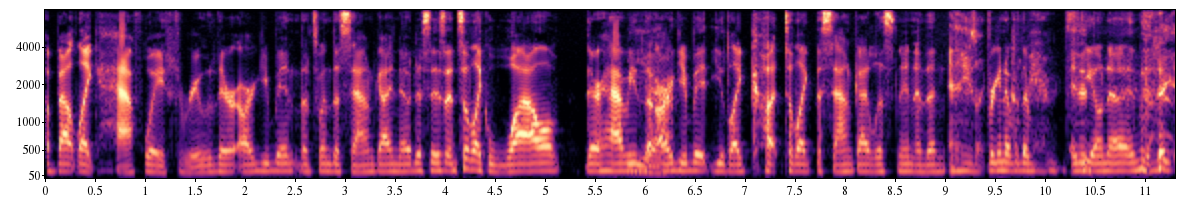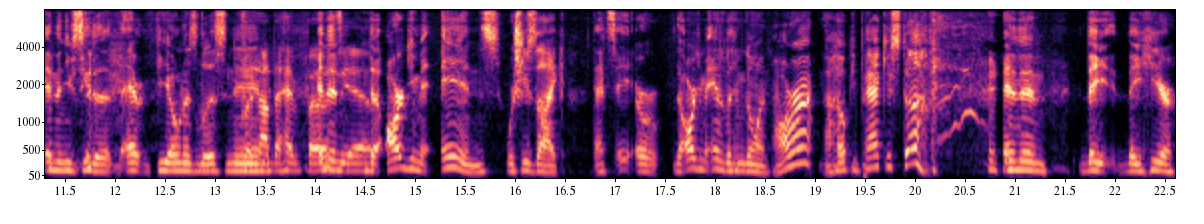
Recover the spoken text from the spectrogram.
about like halfway through their argument, that's when the sound guy notices, and so like while they're having the argument, you like cut to like the sound guy listening, and then And he's like, bringing over the "Come here." And then- Fiona and, then, and then you see the Fiona's listening, Putting on the headphones, and then yeah. the argument ends where she's like, "That's it," or the argument ends with him going, "All right, I hope you pack your stuff," and then they they hear,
